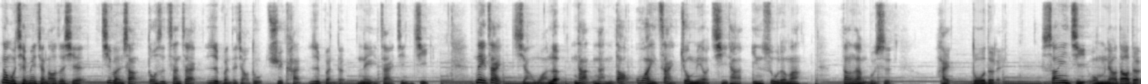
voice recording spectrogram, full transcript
那我前面讲到这些，基本上都是站在日本的角度去看日本的内在经济。内在讲完了，那难道外在就没有其他因素了吗？当然不是，还多的嘞。上一集我们聊到的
